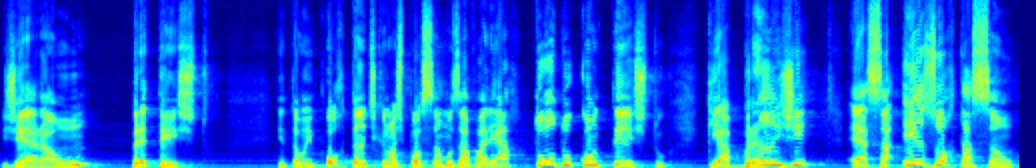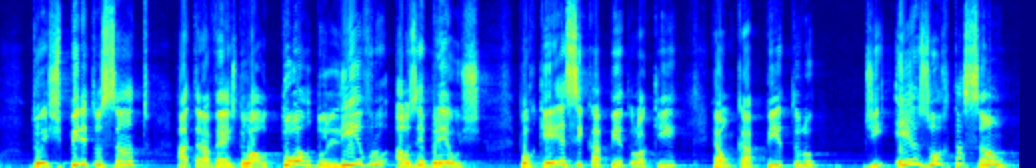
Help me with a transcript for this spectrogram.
gera um pretexto. Então é importante que nós possamos avaliar todo o contexto que abrange essa exortação do Espírito Santo através do autor do livro aos Hebreus, porque esse capítulo aqui é um capítulo de exortação.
